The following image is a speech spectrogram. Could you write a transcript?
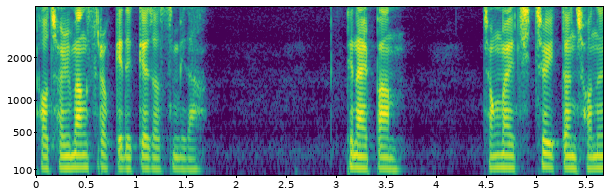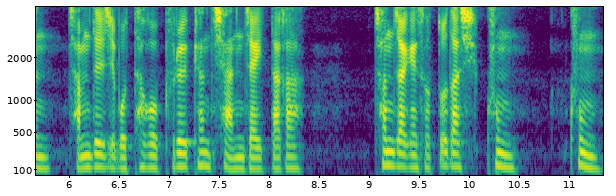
더 절망스럽게 느껴졌습니다. 그날 밤 정말 지쳐있던 저는 잠들지 못하고 불을 켠 채 앉아 있다가 천장에서 또다시 쿵 쿵,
